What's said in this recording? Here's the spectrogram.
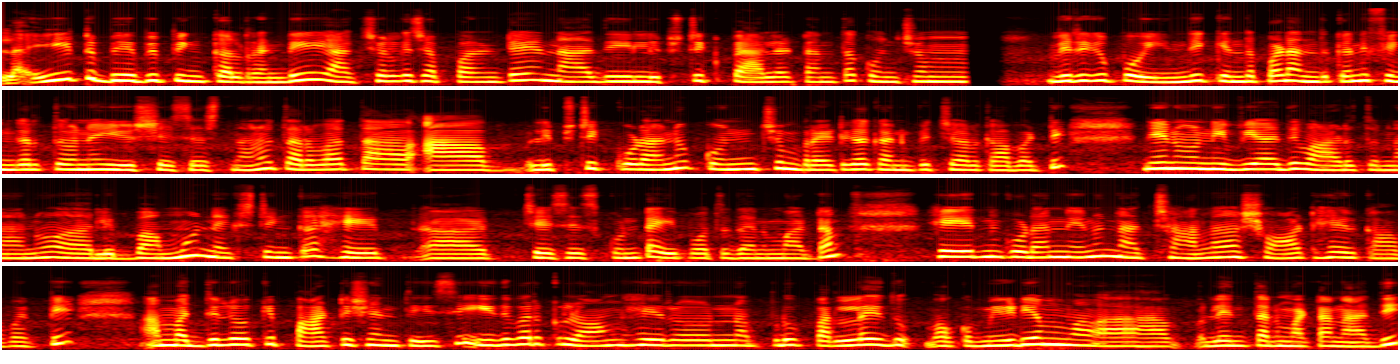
లైట్ బేబీ పింక్ కలర్ అండి. యాక్చువల్‌గా చెప్పాలంటే నాది లిప్‌స్టిక్ ప్యాలెట్ అంతా కొంచెం విరిగిపోయింది కింద పడి. అందుకని ఫింగర్‌తోనే యూజ్ చేసేస్తున్నాను. తర్వాత ఆ లిప్‌స్టిక్ కూడాను కొంచెం బ్రైట్‌గా కనిపించాలి కాబట్టి నేను నివ్యాది వాడుతున్నాను ఆ లిప్ బాము నెక్స్ట్ ఇంకా హెయిర్ చేసేసుకుంటే అయిపోతుంది అనమాట హెయిర్‌ని కూడా నేను నా చాలా షార్ట్ హెయిర్ కాబట్టి ఆ మధ్యలోకి పార్టిషన్ తీసి ఇది వరకు లాంగ్ హెయిర్ ఉన్నప్పుడు పర్లేదు ఒక మీడియం లెంత్ అనమాట నాది.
